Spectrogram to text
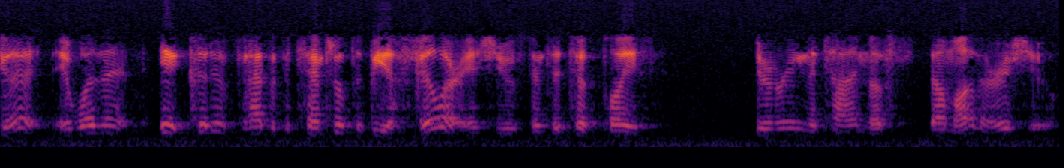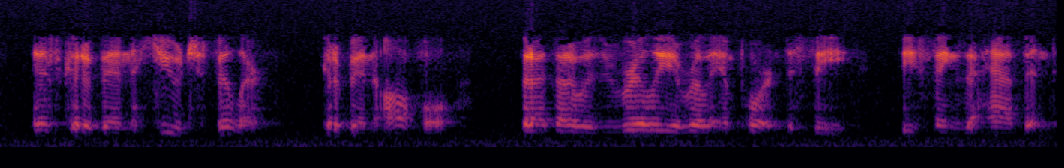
good. It wasn't. It could have had the potential to be a filler issue since it took place during the time of some other issue. This could have been a huge filler. Could have been awful. But I thought it was really, really important to see these things that happened,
